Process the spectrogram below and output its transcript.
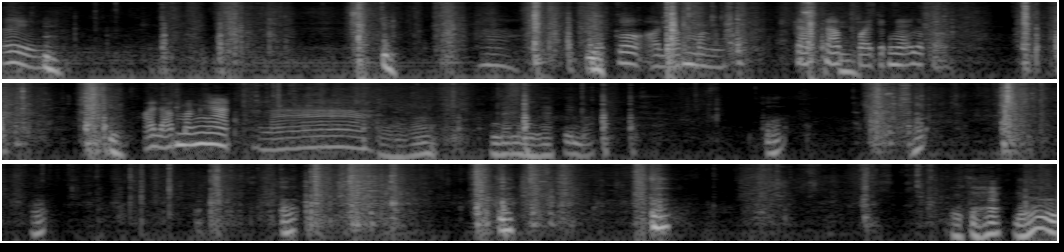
เอออ่าแล้วก็เอาดำมันซับๆไปจากไหนแล้วก็ เอาดับมันงัดนะอ๋อน้ำมันงัดได้บ่โอ้ยจะหักเด้อ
